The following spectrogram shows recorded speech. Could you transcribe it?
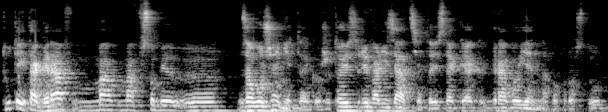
Tutaj ta gra ma, ma w sobie e, założenie tego, że to jest rywalizacja, to jest jak, jak gra wojenna po prostu.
